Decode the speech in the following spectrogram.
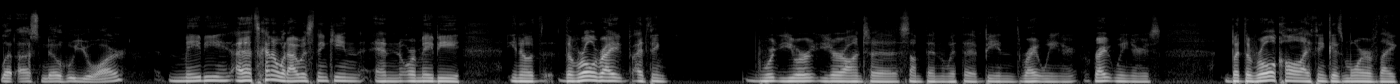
let us know who you are. maybe uh, that's kind of what I was thinking, and or maybe you know the, the roll right. I think we're, you're you're onto something with it being right winger right wingers, but the roll call I think is more of like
